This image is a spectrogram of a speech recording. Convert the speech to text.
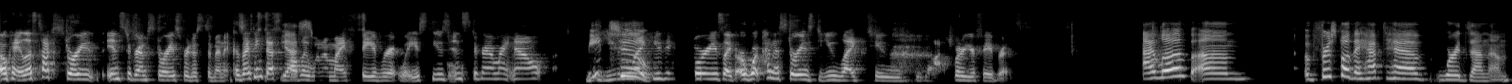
Okay, let's talk story Instagram stories for just a minute because I think that's yes. probably one of my favorite ways to use Instagram right now. Me do too. like using stories like or what kind of stories do you like to watch? What are your favorites? I love um first of all they have to have words on them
